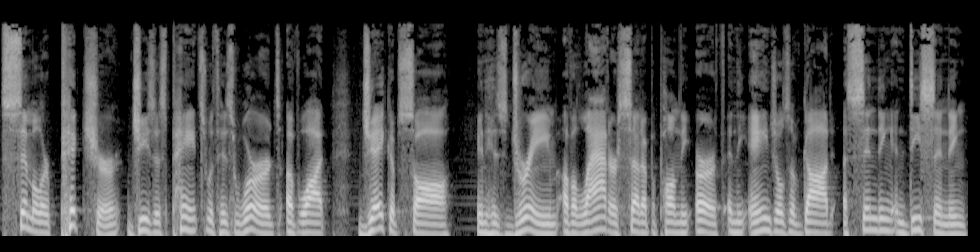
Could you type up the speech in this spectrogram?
similar picture Jesus paints with his words of what Jacob saw in his dream of a ladder set up upon the earth and the angels of God ascending and descending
